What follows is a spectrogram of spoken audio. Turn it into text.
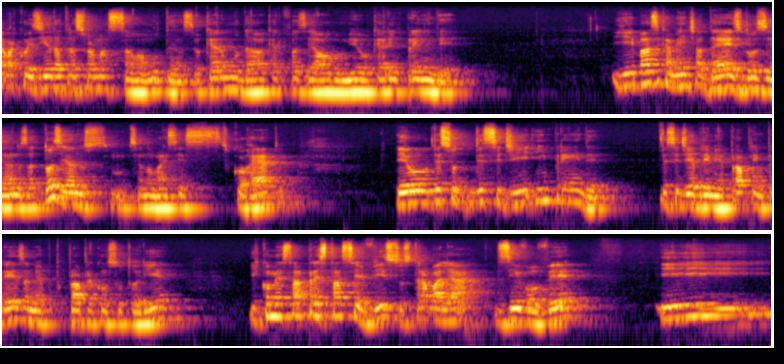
aquela coisinha da transformação, a mudança. Eu quero mudar, eu quero fazer algo meu, eu quero empreender. E basicamente há 10, 12 anos, há 12 anos, sendo mais correto, eu decidi empreender. Decidi abrir minha própria empresa, minha própria consultoria e começar a prestar serviços, trabalhar, desenvolver e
